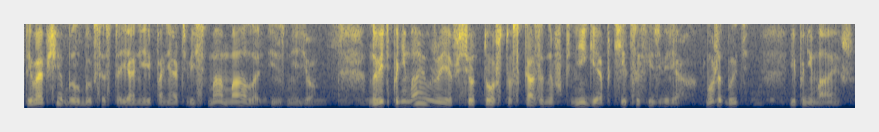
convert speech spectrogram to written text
ты вообще был бы в состоянии понять весьма мало из нее. Но ведь понимаю же я все то, что сказано в книге о птицах и зверях. Может быть, и понимаешь.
